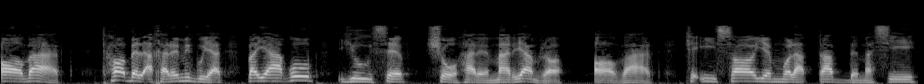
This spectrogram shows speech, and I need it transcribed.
آورد تا بالاخره می‌گوید و یعقوب یوسف شوهر مریم را آورد که عیسی ملقب به مسیح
